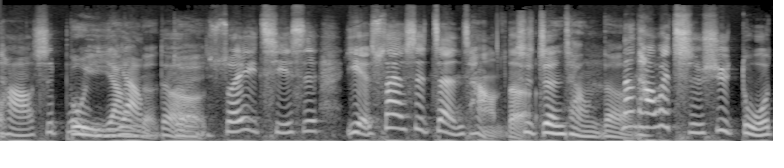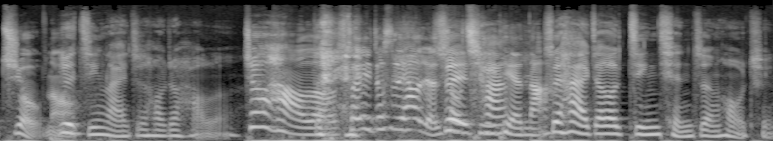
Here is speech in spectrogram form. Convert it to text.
头是不一样的，对，所以其实也算是正常的，是正常的。那它会持续多久呢？月经来之后就好了，就好了。所以就是要忍受七天 呐，所以它还叫做经前症候群。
